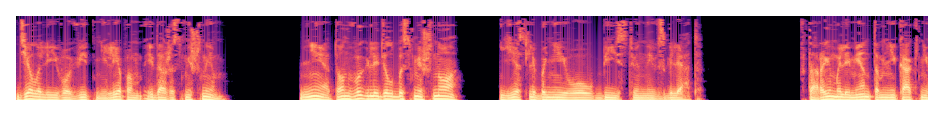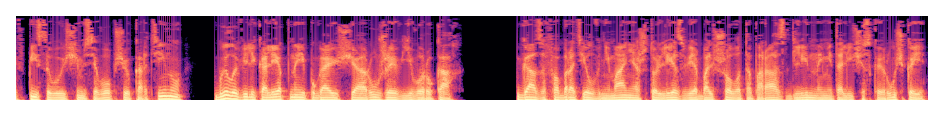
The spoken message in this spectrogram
делали его вид нелепым и даже смешным. Нет, он выглядел бы смешно, если бы не его убийственный взгляд. Вторым элементом, никак не вписывающимся в общую картину, было великолепное и пугающее оружие в его руках. Газов обратил внимание, что лезвие большого топора с длинной металлической ручкой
